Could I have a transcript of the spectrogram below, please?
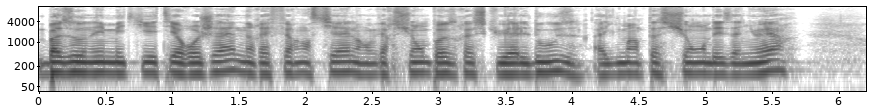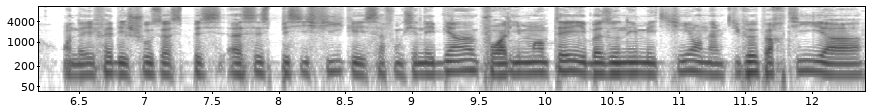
données métier hétérogène, référentiel en version PostgreSQL 12, alimentation des annuaires. On avait fait des choses assez spécifiques et ça fonctionnait bien. Pour alimenter les données métiers, on est un petit peu parti à,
